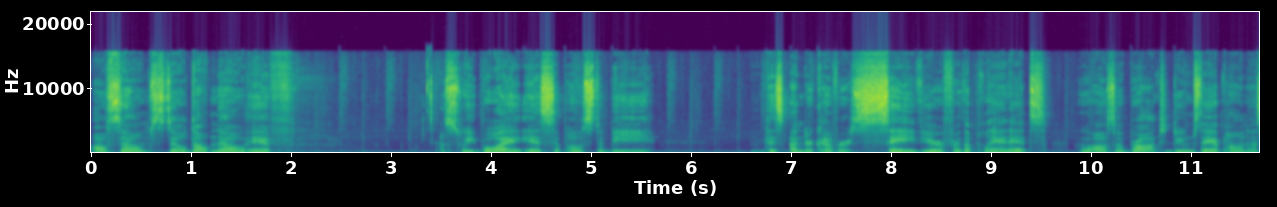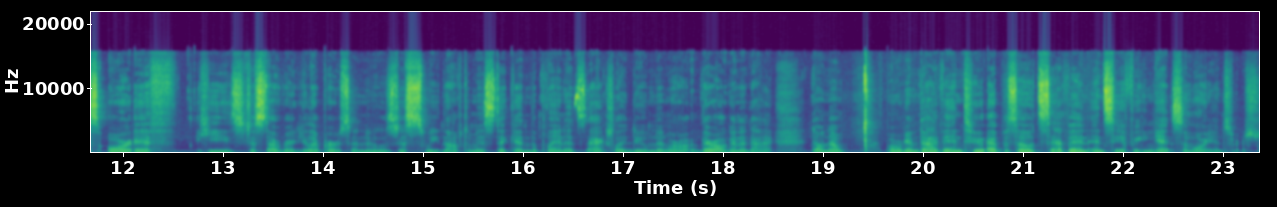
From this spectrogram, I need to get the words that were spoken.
Also, still don't know if Sweet Boy is supposed to be this undercover savior for the planet who also brought doomsday upon us, or if he's just a regular person who's just sweet and optimistic and the planet's actually doomed and we're all, they're all going to die. Don't know. But we're going to dive into episode 7 and see if we can get some more answers.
